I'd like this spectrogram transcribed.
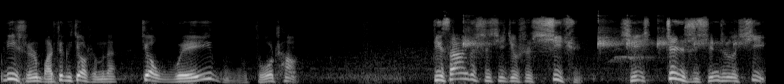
历史上把这个叫什么呢？叫围鼓作唱。第三个时期就是戏曲，形正式形成了戏，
